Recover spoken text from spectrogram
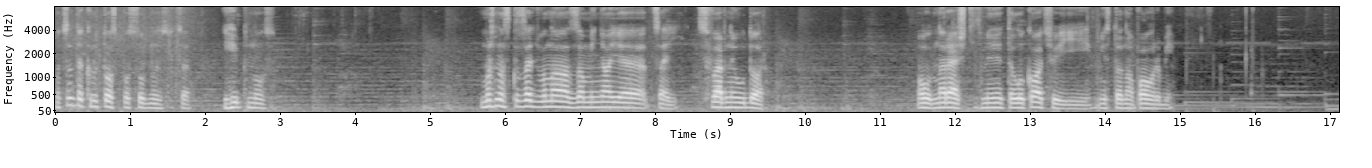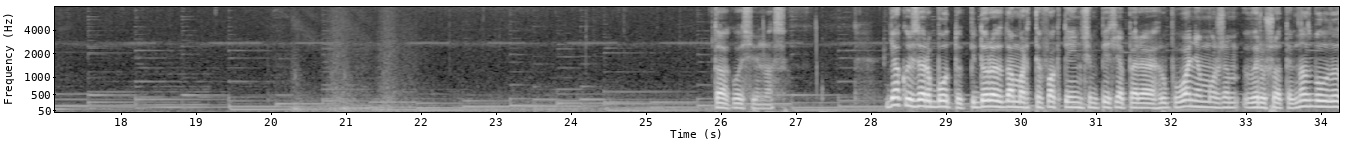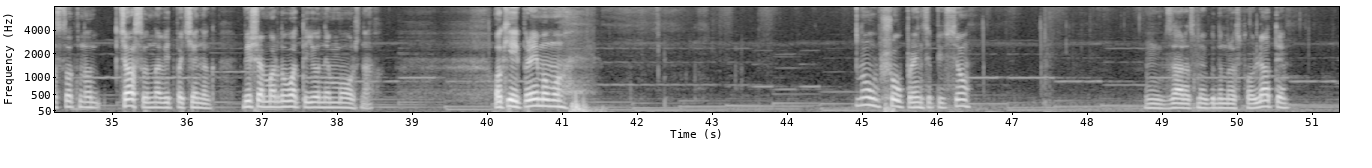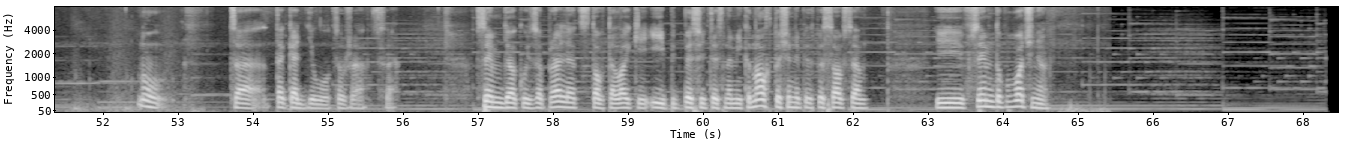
Оце так крута способність це. Гіпноз. Можна сказати, вона заміняє цей сферний удар. О, нарешті змінити локацію і місто на пагорбі. Так, ось він у нас. Дякую за роботу. Піду роздам артефакти іншим після перегрупування можемо вирушати. В нас було достатньо часу на відпочинок. Більше марнувати його не можна. Окей, приймемо. Ну, що, в принципі, все. Зараз ми будемо розплавляти. Ну, це таке діло, це вже все. Всім дякую за перегляд, ставте лайки і підписуйтесь на мій канал, хто ще не підписався. І всім до побачення.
